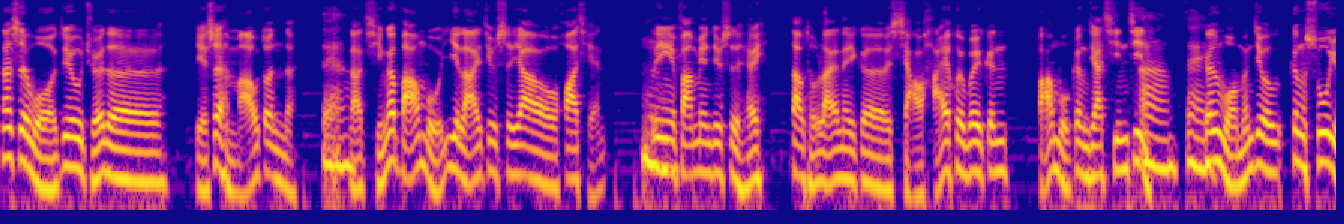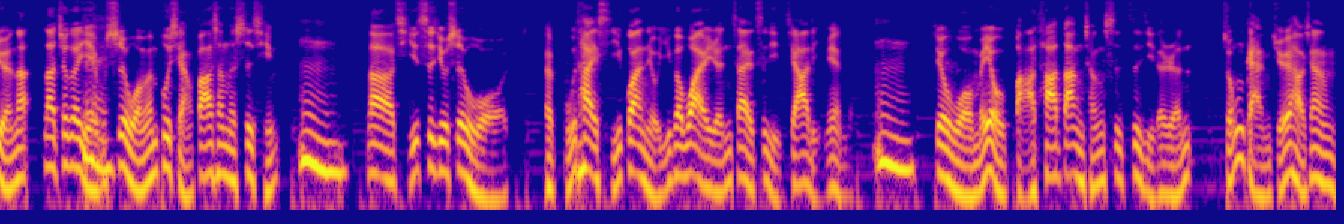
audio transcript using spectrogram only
但是我就觉得也是很矛盾的，对啊，那请个保姆一来就是要花钱，另一方面就是哎，到头来那个小孩会不会跟保姆更加亲近？嗯，对，跟我们就更疏远了，那这个也不是我们不想发生的事情，嗯，那其次就是我。呃，不太习惯有一个外人在自己家里面的，嗯，就我没有把他当成是自己的人，总感觉好像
